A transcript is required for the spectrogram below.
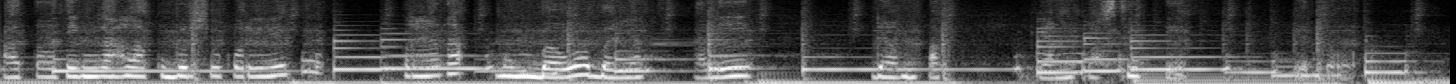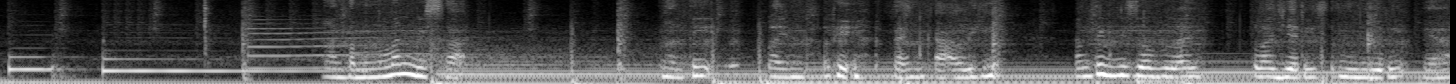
atau tingkah laku bersyukur ini tuh ternyata membawa banyak sekali dampak positif gitu. Nah teman-teman bisa nanti lain kali lain kali nanti bisa bela- pelajari sendiri ya.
